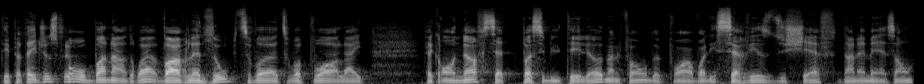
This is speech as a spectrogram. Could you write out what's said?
tu peut-être juste pas au bon endroit. Va à Orlando, puis tu vas, tu vas pouvoir l'être. Fait qu'on offre cette possibilité-là, dans le fond, de pouvoir avoir les services du chef dans la maison.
